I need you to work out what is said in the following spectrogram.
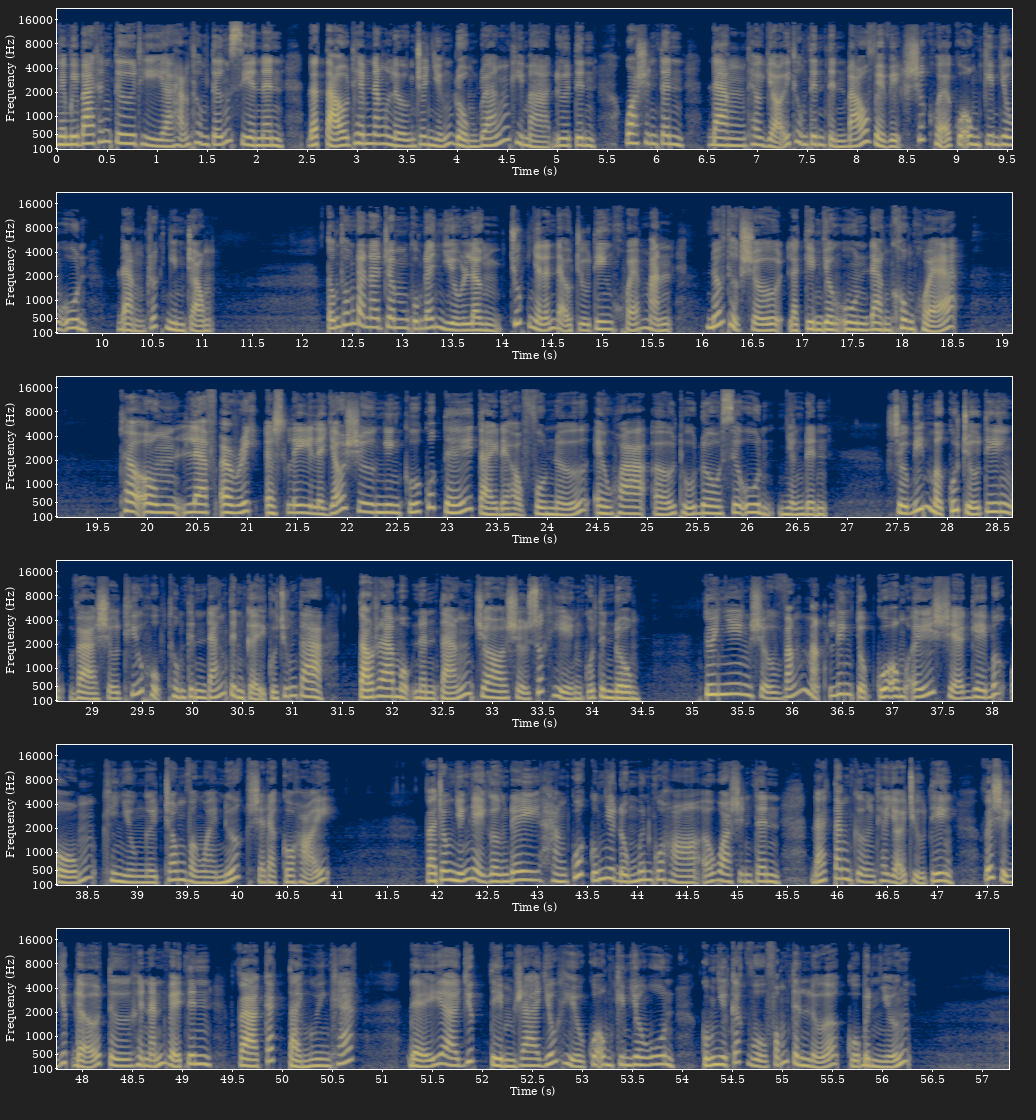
Ngày 13 tháng 4 thì hãng thông tấn CNN đã tạo thêm năng lượng cho những đồn đoán khi mà đưa tin Washington đang theo dõi thông tin tình báo về việc sức khỏe của ông Kim Jong-un đang rất nghiêm trọng. Tổng thống Donald Trump cũng đã nhiều lần chúc nhà lãnh đạo Triều Tiên khỏe mạnh nếu thực sự là Kim Jong-un đang không khỏe. Theo ông Lev Eric Esley là giáo sư nghiên cứu quốc tế tại Đại học Phụ nữ Eo Hoa ở thủ đô Seoul nhận định – sự bí mật của Triều Tiên và sự thiếu hụt thông tin đáng tin cậy của chúng ta tạo ra một nền tảng cho sự xuất hiện của tin đồn. Tuy nhiên, sự vắng mặt liên tục của ông ấy sẽ gây bất ổn khi nhiều người trong và ngoài nước sẽ đặt câu hỏi. Và trong những ngày gần đây, Hàn Quốc cũng như đồng minh của họ ở Washington đã tăng cường theo dõi Triều Tiên với sự giúp đỡ từ hình ảnh vệ tinh và các tài nguyên khác để à, giúp tìm ra dấu hiệu của ông Kim Jong-un cũng như các vụ phóng tên lửa của Bình Nhưỡng.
